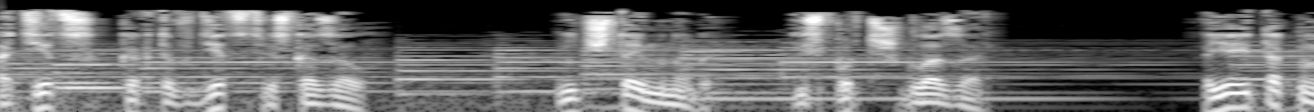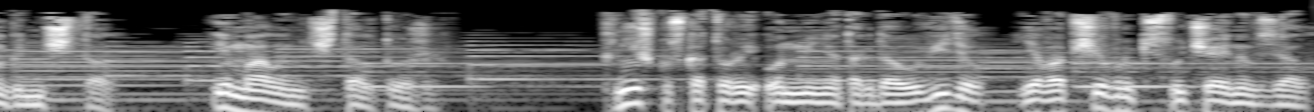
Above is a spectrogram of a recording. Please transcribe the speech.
Отец как-то в детстве сказал, «Не читай много, испортишь глаза». А я и так много не читал, и мало не читал тоже. Книжку, с которой он меня тогда увидел, я вообще в руки случайно взял.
